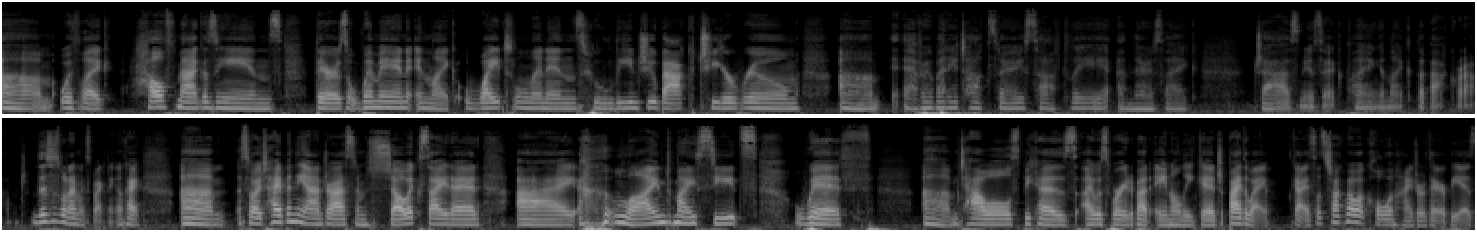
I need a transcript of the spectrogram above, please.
um, with like health magazines. There's women in like white linens who lead you back to your room. Um, everybody talks very softly, and there's like jazz music playing in like the background. This is what I'm expecting. Okay. Um, so I type in the address. I'm so excited. I lined my seats with um, towels because I was worried about anal leakage. By the way, guys, let's talk about what colon hydrotherapy is.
